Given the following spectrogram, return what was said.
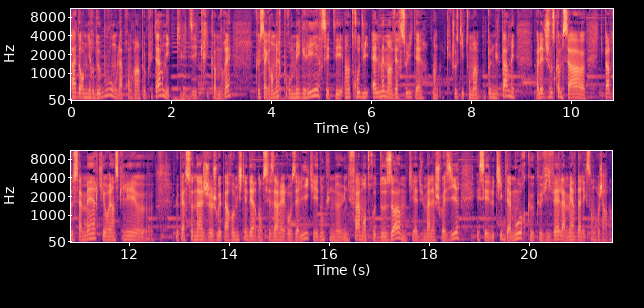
à dormir debout, on l'apprendra un peu plus tard, mais qu'il décrit comme vrai, que sa grand-mère, pour maigrir, s'était introduit elle-même un verre solitaire. Quelque chose qui tombe un peu de nulle part, mais voilà des choses comme ça. Il parle de sa mère qui aurait inspiré euh, le personnage joué par Romy Schneider dans César et Rosalie, qui est donc une, femme entre deux hommes qui a du mal à choisir, et c'est le type d'amour que vivait la mère d'Alexandre Jardin.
